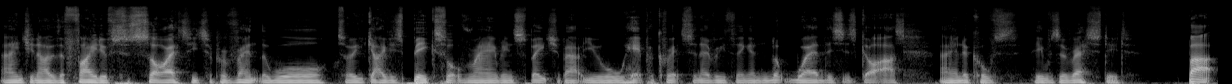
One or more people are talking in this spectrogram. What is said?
and you know the failure of society to prevent the war. So he gave this big sort of rambling speech about you all hypocrites and everything, and look where this has got us. And of course, he was arrested. But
